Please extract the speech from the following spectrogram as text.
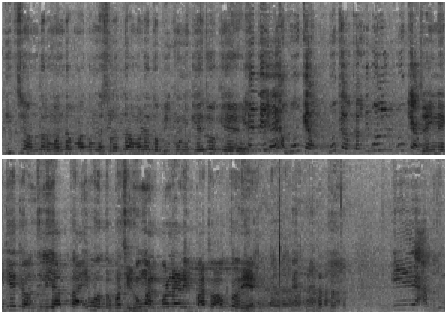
ઠીક છે અંદર મંડપમાં તમને શ્રદ્ધા મળે તો ભીખુને કહેજો કે હે હું કેમ? હું કેમ? જલ્દી બોલ હું કેમ? જઈને કે કે અંજલિ આપવા આવ્યો તો પછી રૂમાલ પલાળીને પાછો આવતો રહે. એ આ બધું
